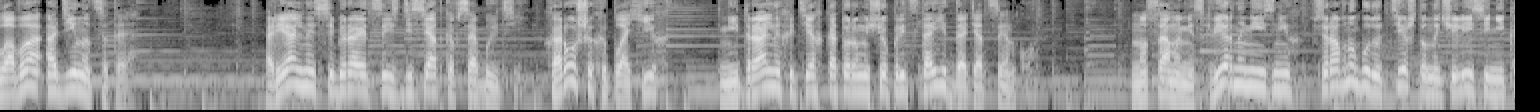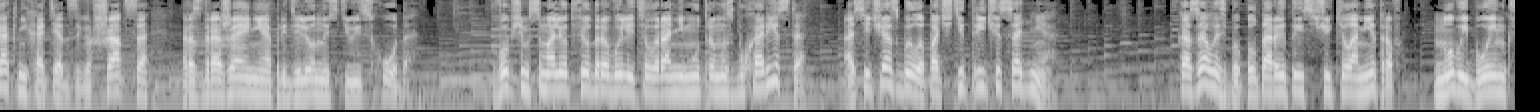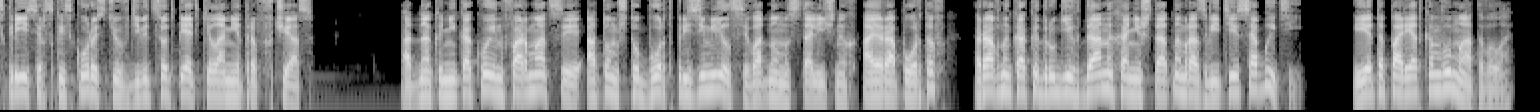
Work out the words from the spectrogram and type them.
Глава 11. Реальность собирается из десятков событий, хороших и плохих, нейтральных и тех, которым еще предстоит дать оценку. Но самыми скверными из них все равно будут те, что начались и никак не хотят завершаться, раздражая неопределенностью исхода. В общем, самолет Федора вылетел ранним утром из Бухареста, а сейчас было почти три часа дня. Казалось бы, полторы тысячи километров новый Боинг с крейсерской скоростью в 905 км в час. Однако никакой информации о том, что борт приземлился в одном из столичных аэропортов, равно как и других данных о нештатном развитии событий. И это порядком выматывало.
